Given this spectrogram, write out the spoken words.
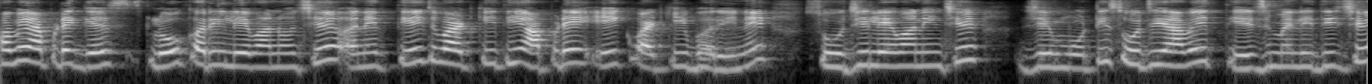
હવે આપણે ગેસ સ્લો કરી લેવાનો છે અને તે જ વાટકીથી આપણે એક વાટકી ભરીને સોજી લેવાની છે. જે મોટી સોજી આવે તે જ મેં લીધી છે.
